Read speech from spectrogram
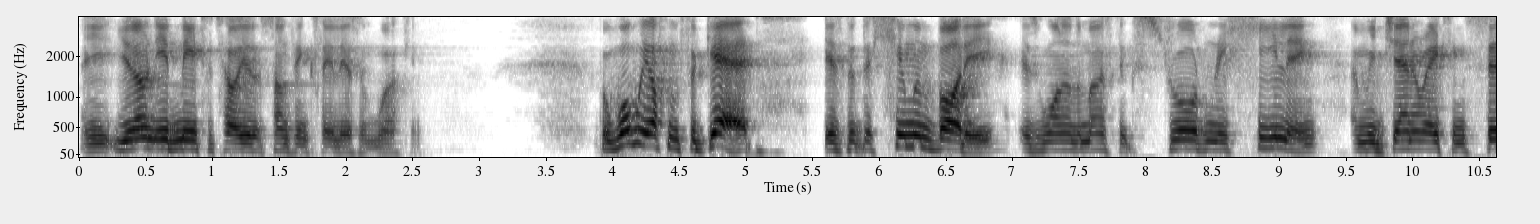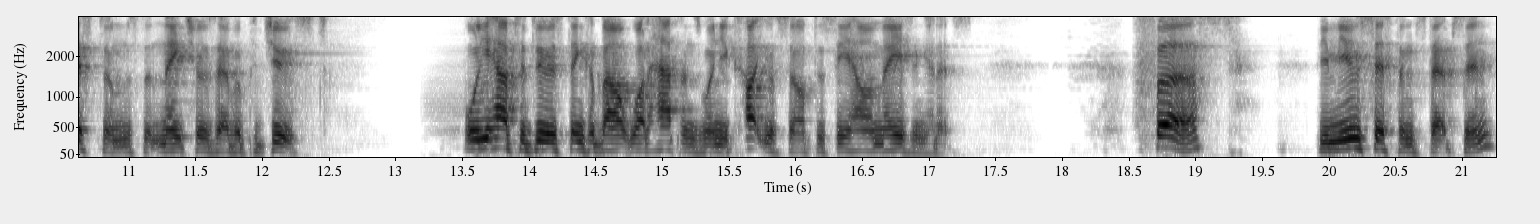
And you, you don't need me to tell you that something clearly isn't working. But what we often forget is that the human body is one of the most extraordinary healing and regenerating systems that nature has ever produced. All you have to do is think about what happens when you cut yourself to see how amazing it is. First, the immune system steps in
